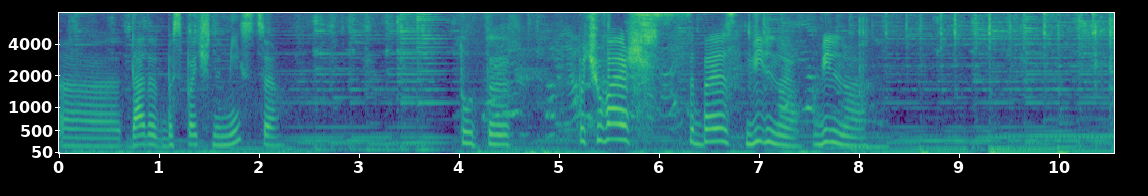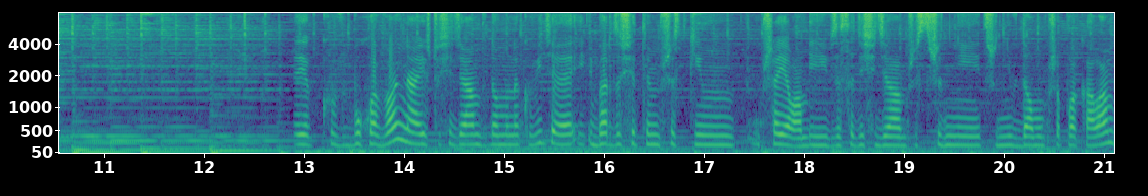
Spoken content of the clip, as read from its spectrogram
е, дати безпечне місце. Тут е, почуваєш себе вільною, вільною. Jak wybuchła wojna, jeszcze siedziałam w domu na covid i bardzo się tym wszystkim przejęłam. I w zasadzie siedziałam przez trzy dni, trzy dni w domu, przepłakałam.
